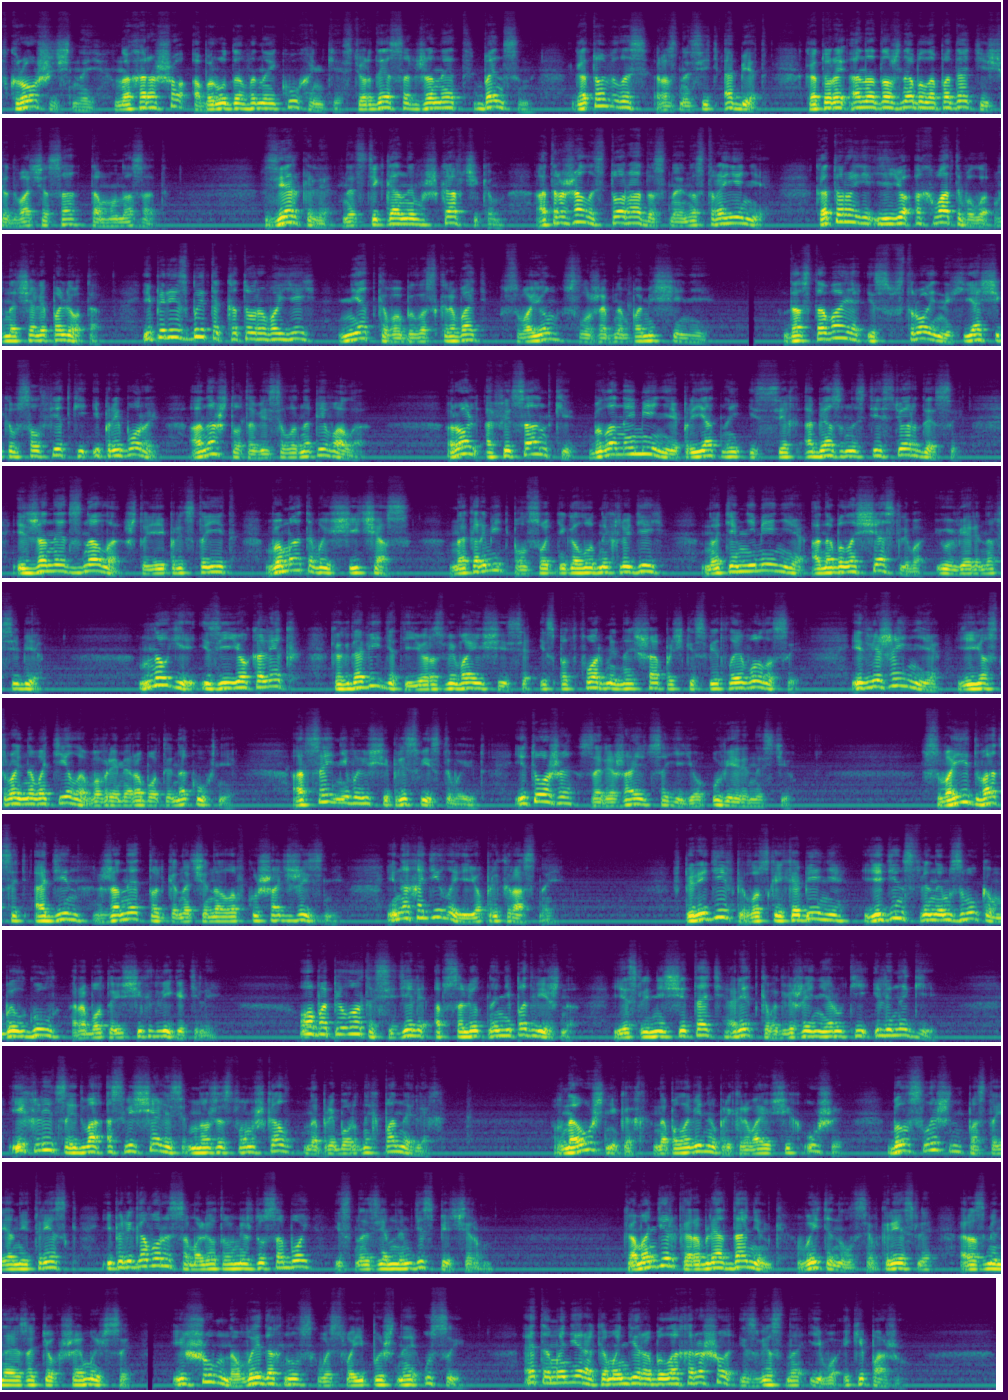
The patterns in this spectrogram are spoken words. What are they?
В крошечной, но хорошо оборудованной кухоньке стюардесса Джанет Бенсон готовилась разносить обед, который она должна была подать еще два часа тому назад. В зеркале над стеклянным шкафчиком отражалось то радостное настроение, которое ее охватывало в начале полета, и переизбыток которого ей нет кого было скрывать в своем служебном помещении. Доставая из встроенных ящиков салфетки и приборы, она что-то весело напевала. Роль официантки была наименее приятной из всех обязанностей стюардессы, и Джанет знала, что ей предстоит выматывающий час накормить полсотни голодных людей, но тем не менее она была счастлива и уверена в себе. Многие из ее коллег когда видят ее развивающиеся из-под форменной шапочки светлые волосы и движение ее стройного тела во время работы на кухне, оценивающе присвистывают и тоже заряжаются ее уверенностью. В свои 21 Жанет только начинала вкушать жизнь и находила ее прекрасной. Впереди в пилотской кабине единственным звуком был гул работающих двигателей – Оба пилота сидели абсолютно неподвижно, если не считать редкого движения руки или ноги. Их лица едва освещались множеством шкал на приборных панелях. В наушниках, наполовину прикрывающих уши, был слышен постоянный треск и переговоры самолетов между собой и с наземным диспетчером. Командир корабля «Даннинг» вытянулся в кресле, разминая затекшие мышцы, и шумно выдохнул сквозь свои пышные усы. Эта манера командира была хорошо известна его экипажу.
